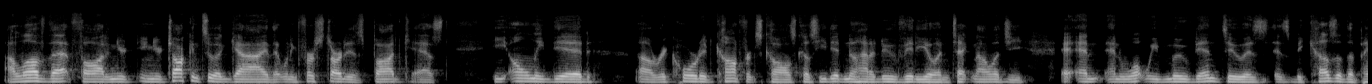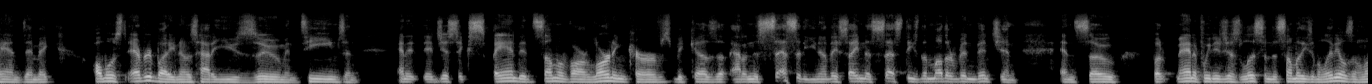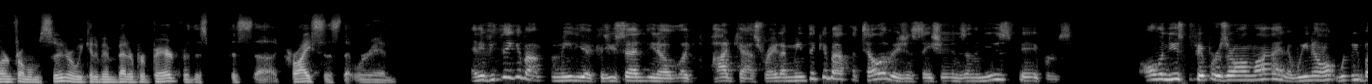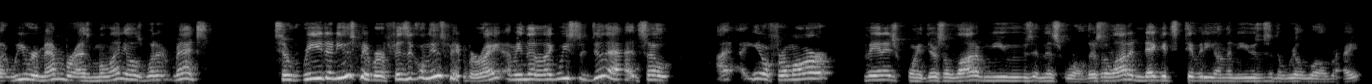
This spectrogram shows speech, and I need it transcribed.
I love that thought. And you're and you're talking to a guy that when he first started his podcast, he only did uh, recorded conference calls because he didn't know how to do video and technology. And and what we've moved into is is because of the pandemic, almost everybody knows how to use Zoom and Teams and and it, it just expanded some of our learning curves because of, out of necessity. You know, they say necessity is the mother of invention, and so. But man, if we did just listen to some of these millennials and learn from them sooner, we could have been better prepared for this this uh, crisis that we're in. And if you think about media, because you said you know like podcasts, right? I mean, think about the television stations and the newspapers. All the newspapers are online, and we know we but we remember as millennials what it meant to read a newspaper, a physical newspaper, right? I mean, like we used to do that. And so, I, you know, from our vantage point, there's a lot of news in this world. There's a lot of negativity on the news in the real world, right?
